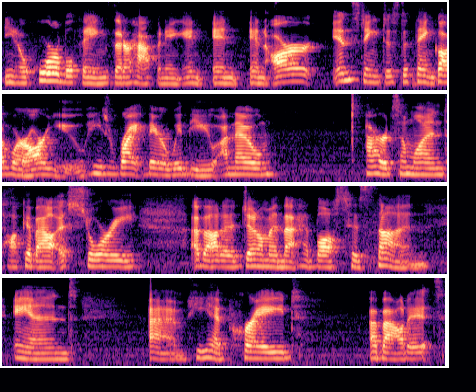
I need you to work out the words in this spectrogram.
you know, horrible things that are happening and, and, and our instinct is to think, God, where are you? He's right there with you. I know I heard someone talk about a story about a gentleman that had lost his son and um, he had prayed about it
